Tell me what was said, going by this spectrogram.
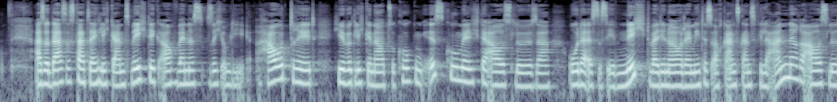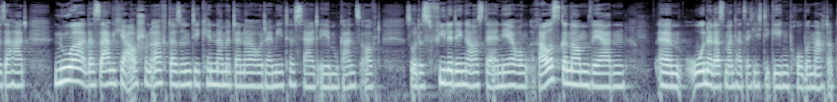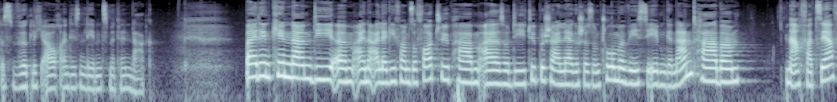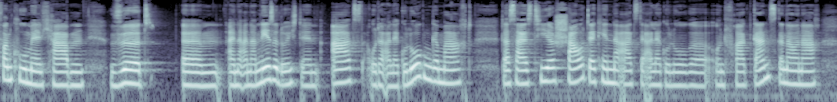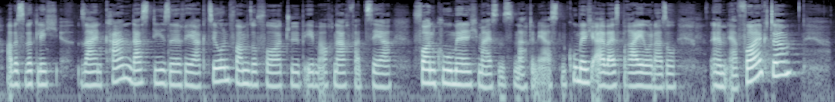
Also das ist tatsächlich ganz wichtig, auch wenn es sich um die Haut dreht, hier wirklich genau zu gucken, ist Kuhmilch der Auslöser oder ist es eben nicht, weil die Neurodermitis auch ganz, ganz viele andere Auslöser hat. Nur, das sage ich ja auch schon öfter, sind die Kinder mit der Neurodermitis halt eben ganz oft so, dass viele Dinge aus der Ernährung rausgenommen werden ähm, ohne dass man tatsächlich die Gegenprobe macht, ob das wirklich auch an diesen Lebensmitteln lag. Bei den Kindern, die ähm, eine Allergie vom Soforttyp haben, also die typische allergische Symptome, wie ich sie eben genannt habe, nach Verzehr von Kuhmilch haben, wird ähm, eine Anamnese durch den Arzt oder Allergologen gemacht. Das heißt, hier schaut der Kinderarzt, der Allergologe und fragt ganz genau nach, ob es wirklich sein kann, dass diese Reaktion vom Soforttyp eben auch nach Verzehr von Kuhmilch, meistens nach dem ersten Kuhmilch-Eiweißbrei oder so, ähm, erfolgte.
